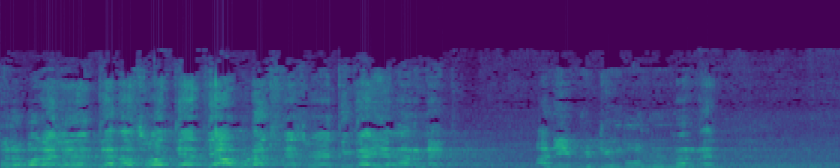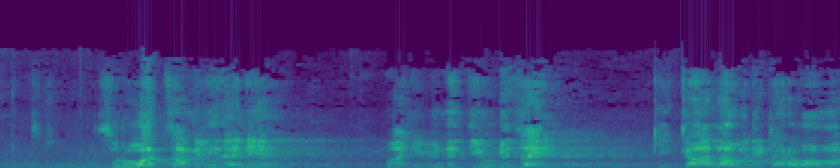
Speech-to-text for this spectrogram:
खरं बघायला त्यांना सुद्धा त्यातली आवड असल्याशिवाय ती काय येणार नाहीत आणि मिटिंग बोलवणार नाहीत. सुरुवात चांगली झाली आहे. माझी विनंती एवढीच आहे की कालावधी ठरवावा.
